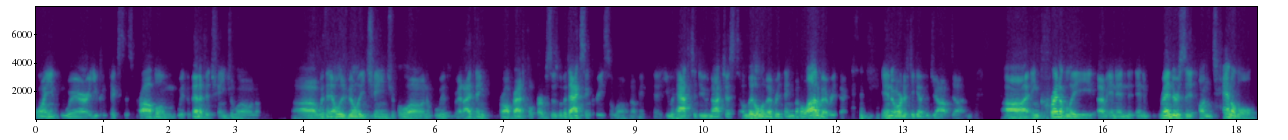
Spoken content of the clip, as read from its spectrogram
point where you can fix this problem with a benefit change alone, uh, with an eligibility change alone, with, and I think for all practical purposes, with a tax increase alone. I mean, you have to do not just a little of everything, but a lot of everything in order to get the job done. Uh, incredibly, I mean, and, and renders it untenable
